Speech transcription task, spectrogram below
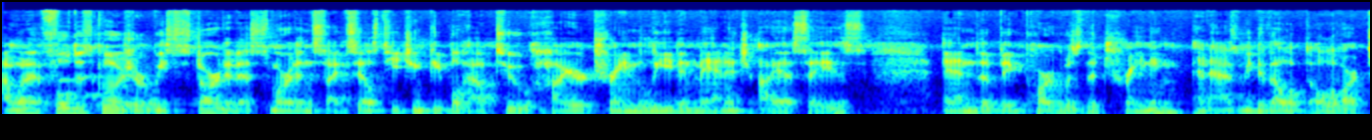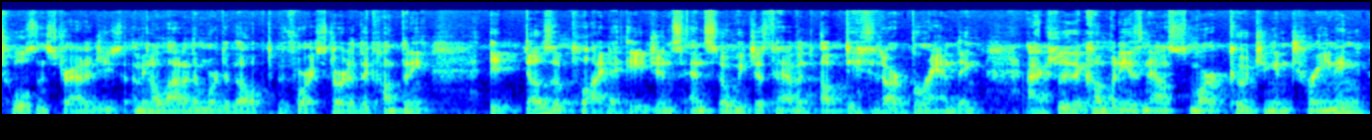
I want to full disclosure. We started as Smart Inside Sales, teaching people how to hire, train, lead, and manage ISAs. And the big part was the training. And as we developed all of our tools and strategies, I mean, a lot of them were developed before I started the company. It does apply to agents. And so we just haven't updated our branding. Actually, the company is now Smart Coaching and Training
